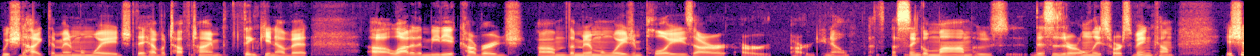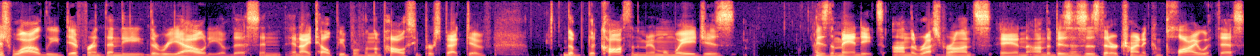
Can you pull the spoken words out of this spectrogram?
we should hike the minimum wage. They have a tough time thinking of it. Uh, a lot of the media coverage, um, the minimum wage employees are are are you know a, single mom who's this is their only source of income. It's just wildly different than the the reality of this. And and I tell people from the policy perspective, the the cost of the minimum wage is is the mandates on the restaurants and on the businesses that are trying to comply with this.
